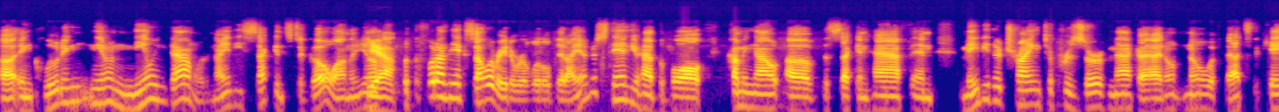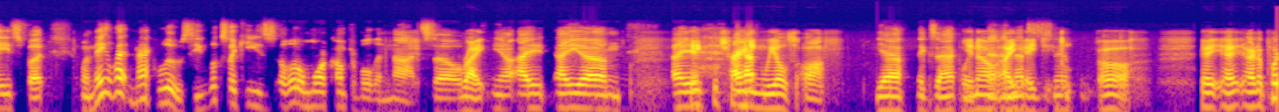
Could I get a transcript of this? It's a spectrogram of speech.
uh, including you know kneeling down with 90 seconds to go on the you know yeah. put the foot on the accelerator a little bit. I understand you have the ball coming out of the second half, and maybe they're trying to preserve Mac. I, I don't know if that's the case, but when they let Mac loose, he looks like he's a little more comfortable than not. So right, you know, I I um I take the training have, wheels off. Yeah, exactly. You know, and, and I, I yeah. oh, I, I, I put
